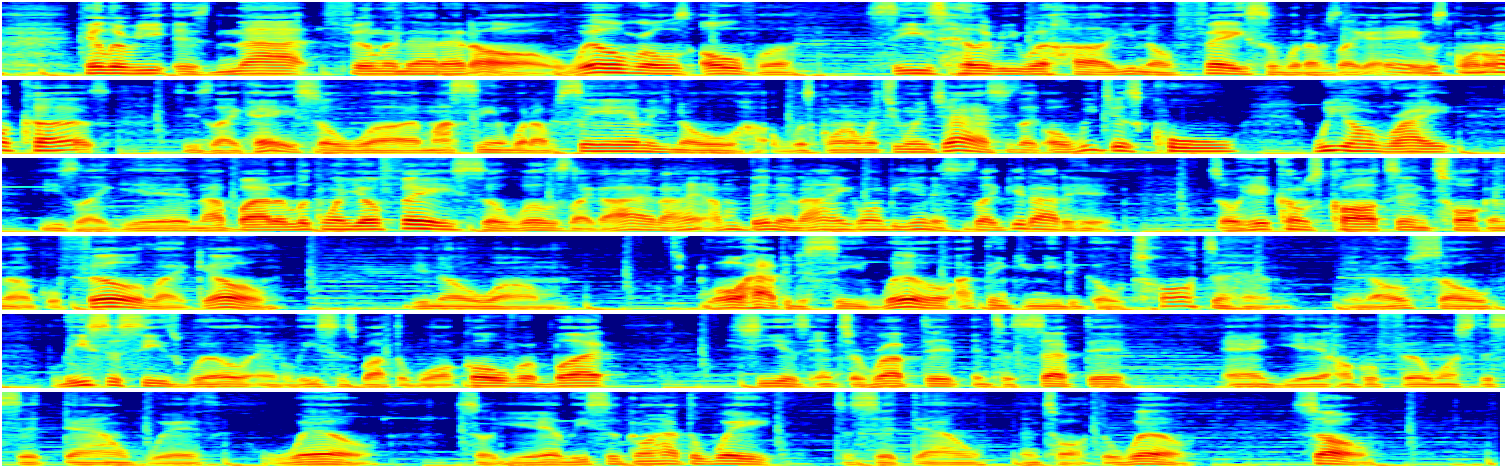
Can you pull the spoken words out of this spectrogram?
Hillary, is not feeling that at all. Will rolls over sees Hillary with her, you know, face or whatever. It's like, hey, what's going on, cuz? She's like, hey, so uh, am I seeing what I'm seeing? You know, what's going on with you and Jazz? She's like, oh, we just cool. We all right. He's like, yeah, not by the look on your face. So Will's like, all right, I, I'm been in. I ain't going to be in it. She's like, get out of here. So here comes Carlton talking to Uncle Phil, like, yo, you know, um, we're all happy to see Will. I think you need to go talk to him, you know? So Lisa sees Will and Lisa's about to walk over, but she is interrupted, intercepted, and yeah, Uncle Phil wants to sit down with Will. So yeah, Lisa's gonna have to wait to sit down and talk to Will. So,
